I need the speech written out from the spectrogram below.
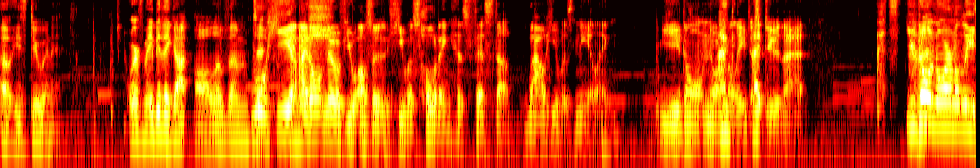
oh, he's doing it. Or if maybe they got all of them. To Well, he I don't know if you also he was holding his fist up while he was kneeling. You don't normally just I- do that. You not- don't normally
